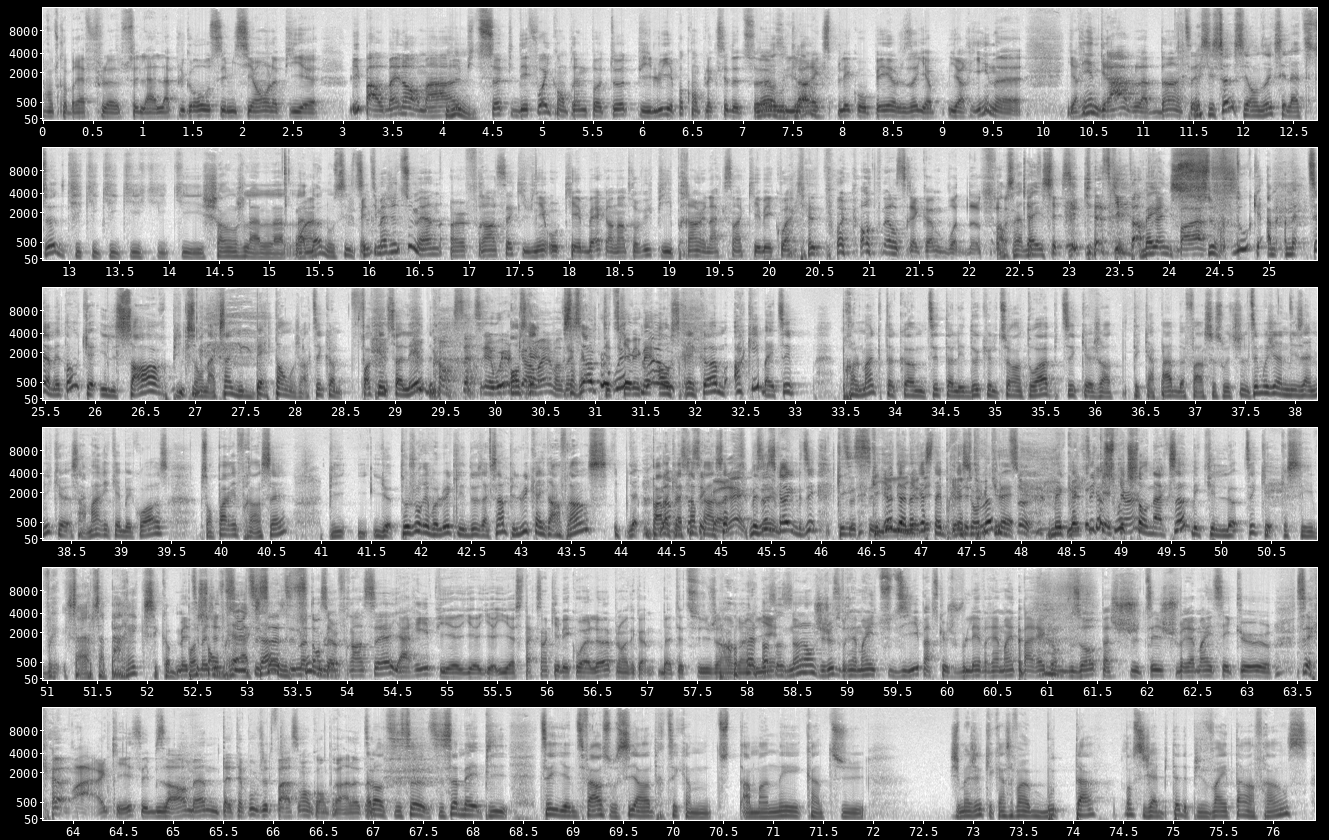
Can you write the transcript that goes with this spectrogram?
en tout cas bref c'est la, la plus grosse émission là puis euh, lui il parle bien normal puis tout ça puis des fois ils comprennent pas tout puis lui il est pas complexé de ça Non, ou il clair. leur explique au pire je veux dire il y a, il y a rien de, il y a rien de grave là-dedans tu sais Mais c'est ça, c'est, on dirait que c'est l'attitude qui, qui, qui, qui, qui, change la, la, donne aussi. Mais t'imagines-tu, man, un Français qui vient au Québec en entrevue puis il prend un accent québécois, à quel point on serait comme, what the fuck? Serait- ben, Qu'est-ce qu'est-ce qu'il est en Ben, train de faire? surtout que, mais, tu sais, admettons qu'il sort puis que son accent il est béton, genre, tu sais, comme fucking solide. Non, ça serait weird on quand serait, même. on ça serait- un peu weird, mais on serait comme, ok, ben tu sais, probablement que t'as comme, tu t'as les deux cultures en toi, puis tu sais que genre t'es capable de faire ce switch. Tu sais, moi j'ai un de mes amis que sa mère est québécoise, puis son père est français, puis il a toujours évolué avec les deux accents, puis lui quand il est en France, il, parle Non, avec mais l'accent français. correct, mais ça c'est correct, mais tu sais, quelqu'un donnerait cette impression-là, mais, mais Mais quand quelqu'un switch son accent, mais qu'il l'a, tu sais, que, que c'est vrai, ça, ça paraît que c'est comme Mais pas son vrai accent. fou, mettons, c'est un Français, il arrive, puis il y, a- cet accent québécois-là, puis on était comme, ben, t'as-tu genre un non, lien? Non, non, j'ai juste vraiment étudié parce que je voulais vraiment être pareil comme vous autres, parce que je, tu sais, je suis vraiment insécure. C'est comme, ah, ok, c'est bizarre, man. T'es pas obligé de faire ça, on comprend, là. Alors, c'est ça, c'est ça, mais puis, tu sais, il y a une différence aussi entre, tu sais, comme, à un moment donné, quand tu. J'imagine que quand ça fait un bout de temps, si j'habitais depuis 20 ans en France,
